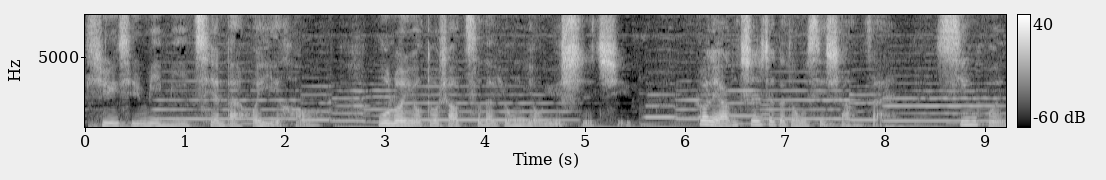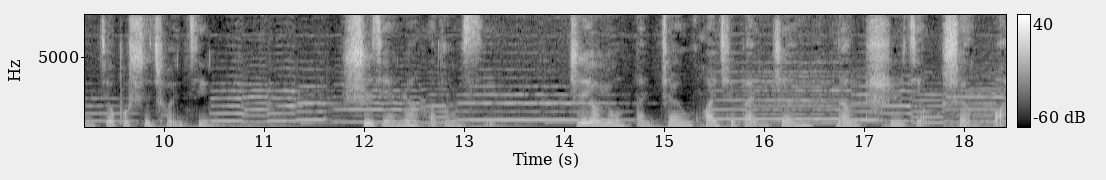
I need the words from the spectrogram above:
寻寻觅觅千百回以后，无论有多少次的拥有与失去，若良知这个东西尚在，心魂就不失纯净。世间任何东西，只有用本真换取本真，能持久甚欢。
